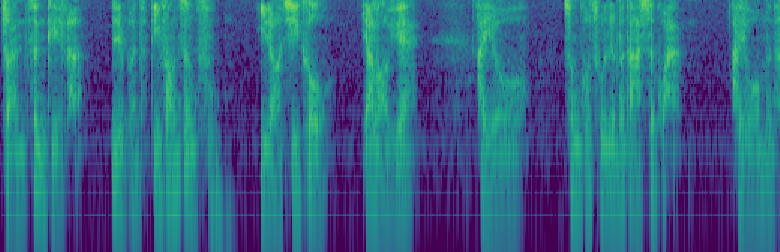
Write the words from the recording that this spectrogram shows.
转赠给了日本的地方政府、医疗机构、养老院，还有中国驻日本大使馆，还有我们的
